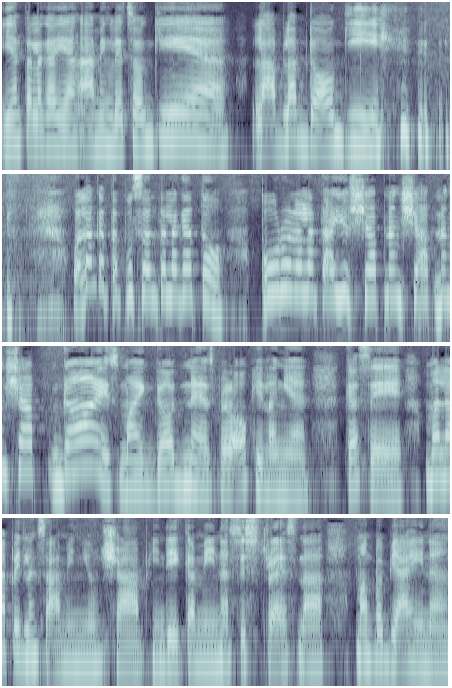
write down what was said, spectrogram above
yan talaga yung aming little gear. Love, love, doggy. Walang katapusan talaga to. Puro na lang tayo shop ng shop ng shop. Guys, my goodness. Pero okay lang yan. Kasi malapit lang sa amin yung shop. Hindi kami nasi-stress na magbabiyahe ng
